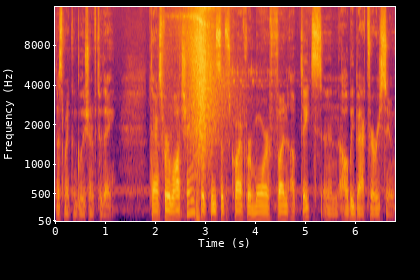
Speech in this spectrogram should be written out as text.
That's my conclusion of today. Thanks for watching, so please subscribe for more fun updates, and I'll be back very soon.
